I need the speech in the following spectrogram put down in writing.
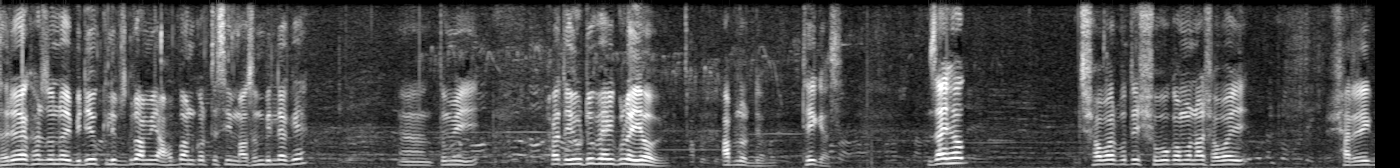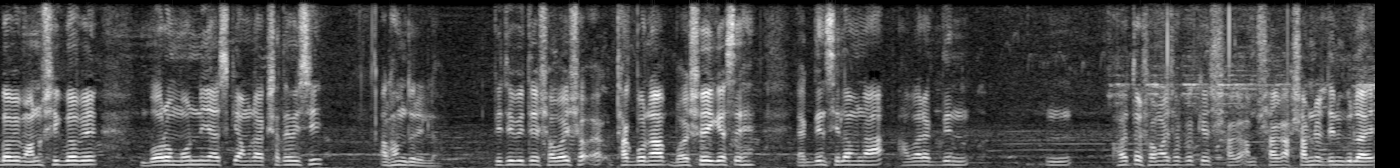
ধরে রাখার জন্য এই ভিডিও ক্লিপসগুলো আমি আহ্বান করতেছি মাসুম বিল্লাকে। তুমি হয়তো ইউটিউবে এইগুলোই হবে। আপলোড দেবো। ঠিক আছে। যাই হোক, সবার প্রতি শুভকামনা। সবাই শারীরিকভাবে, মানসিকভাবে বড় মন নিয়ে আজকে আমরা একসাথে হয়েছি। আলহামদুলিল্লাহ। পৃথিবীতে সবাই থাকব না, বয়স হয়ে গেছে। একদিন ছিলাম না, আবার একদিন হয়তো সময় সাপেক্ষে সামনের দিনগুলায়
